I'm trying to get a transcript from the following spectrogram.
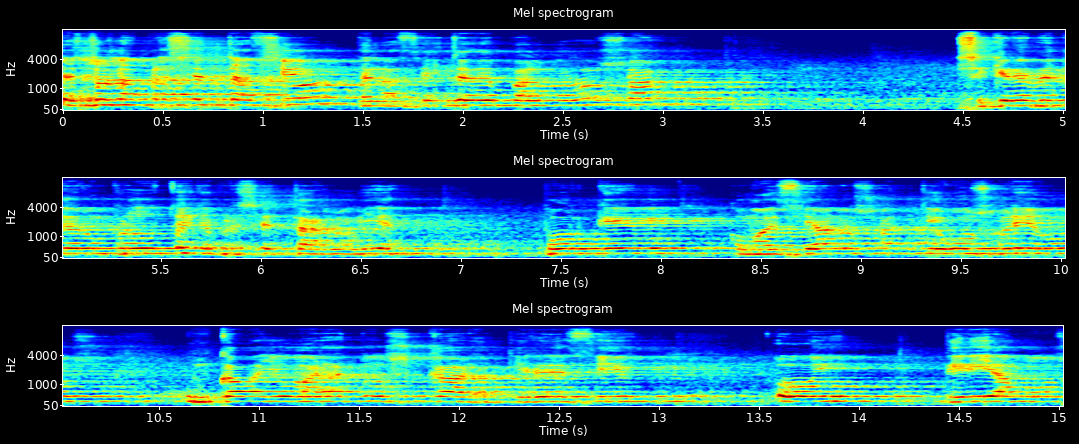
Esto es la presentación del aceite de palma rosa. Si quieres vender un producto hay que presentarlo bien, porque, como decían los antiguos griegos, un caballo barato es caro. Quiere decir, hoy diríamos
